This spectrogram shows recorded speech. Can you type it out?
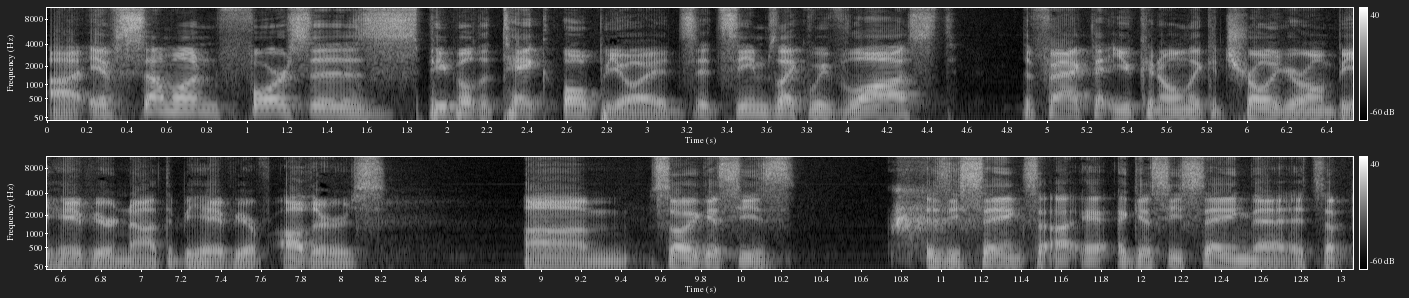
Uh, if someone forces people to take opioids, it seems like we've lost the fact that you can only control your own behavior, not the behavior of others. Um, so I guess he's is he saying? So, I guess he's saying that it's up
